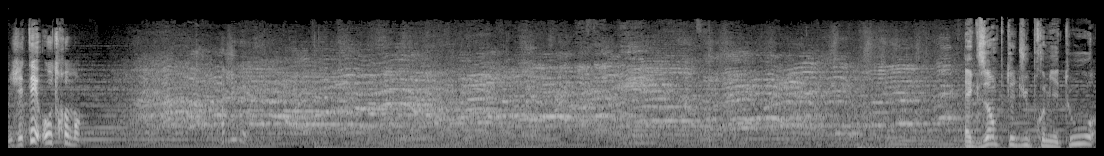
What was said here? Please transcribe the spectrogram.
j'étais autrement. Exempte du premier tour,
